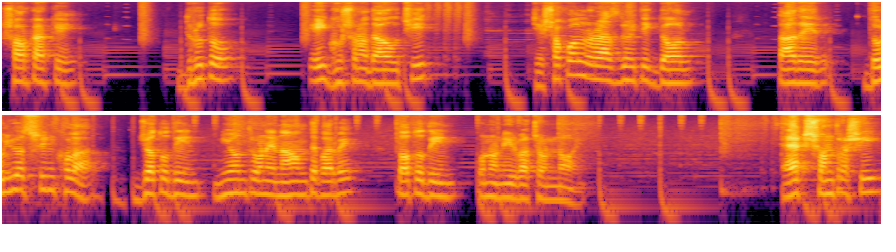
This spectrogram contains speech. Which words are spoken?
সরকারকে দ্রুত এই ঘোষণা দেওয়া উচিত যে সকল রাজনৈতিক দল তাদের দলীয় শৃঙ্খলা যতদিন নিয়ন্ত্রণে না আনতে পারবে, ততদিন কোনো নির্বাচন নয়। এক সন্ত্রাসী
